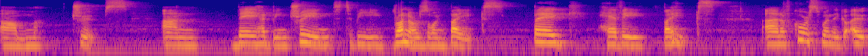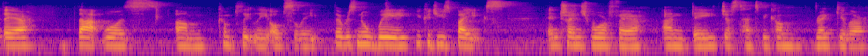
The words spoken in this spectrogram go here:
um, troops, and they had been trained to be runners on bikes, big, heavy bikes. And of course, when they got out there, that was um, completely obsolete. There was no way you could use bikes in trench warfare, and they just had to become regular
